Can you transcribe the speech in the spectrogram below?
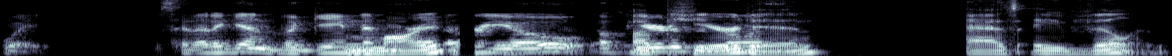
Wait, say that again. The game that Mario Mario, appeared, appeared as in as a villain.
